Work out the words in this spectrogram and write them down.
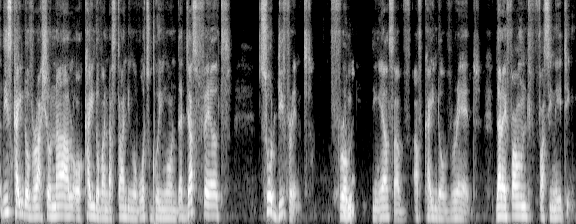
this kind of rationale or kind of understanding of what's going on that just felt so different from Mhm. anything else I've I've kind of read that I found fascinating.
